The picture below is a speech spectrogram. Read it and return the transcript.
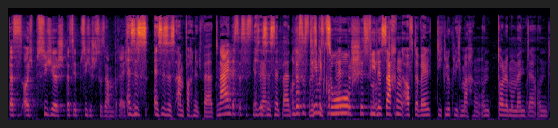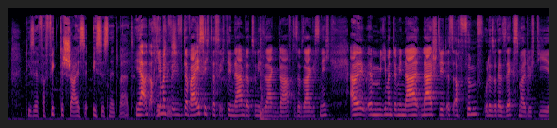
dass es euch psychisch, dass ihr psychisch zusammenbrecht. Es ist, es ist es einfach nicht wert. Nein, es ist es nicht Es wert. ist es nicht wert. Und das System es gibt ist komplett so beschissen. viele und- Sachen auf der Welt, die glücklich machen und tolle Momente. Und diese verfickte Scheiße ist es nicht wert. Ja, und auch jemand, Wirklich. da weiß ich, dass ich den Namen dazu nicht sagen darf, deshalb sage ich es nicht. Aber ähm, jemand, der mir nahe, nahe steht, ist auch fünf oder sogar sechsmal durch die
